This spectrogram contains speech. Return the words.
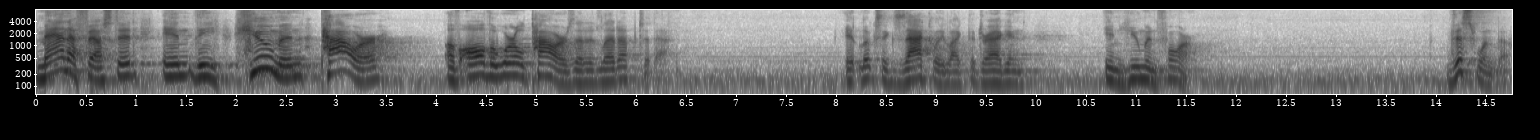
manifested in the human power of all the world powers that had led up to that. It looks exactly like the dragon in human form. This one, though,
